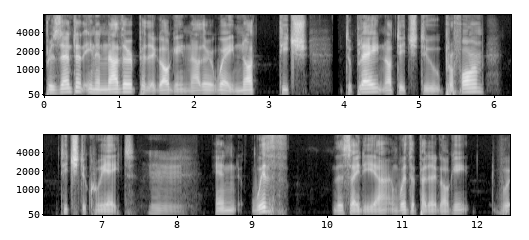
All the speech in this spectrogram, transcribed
present it in another pedagogy another way not teach to play not teach to perform teach to create Hmm. and with this idea and with the pedagogy, we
